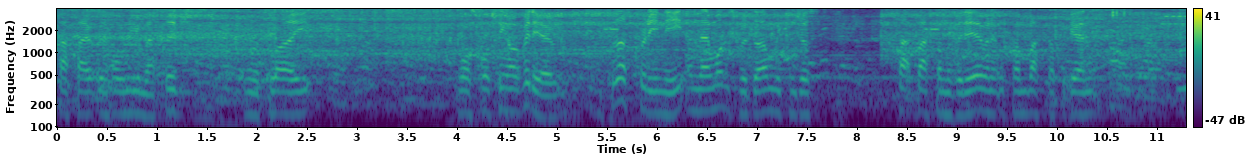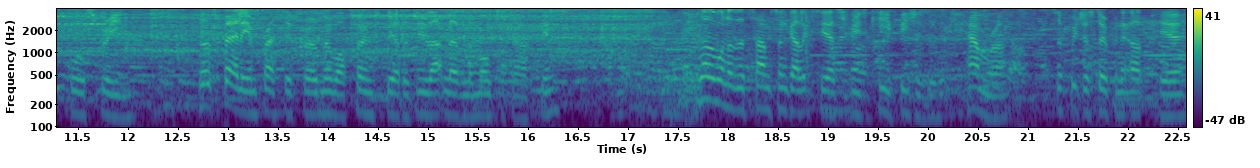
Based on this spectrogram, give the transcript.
tap out a whole new message and reply whilst watching our video. So that's pretty neat and then once we're done we can just tap back on the video and it will come back up again full screen. So that's fairly impressive for a mobile phone to be able to do that level of multitasking. Another one of the Samsung Galaxy S3's key features is its camera. So if we just open it up here,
